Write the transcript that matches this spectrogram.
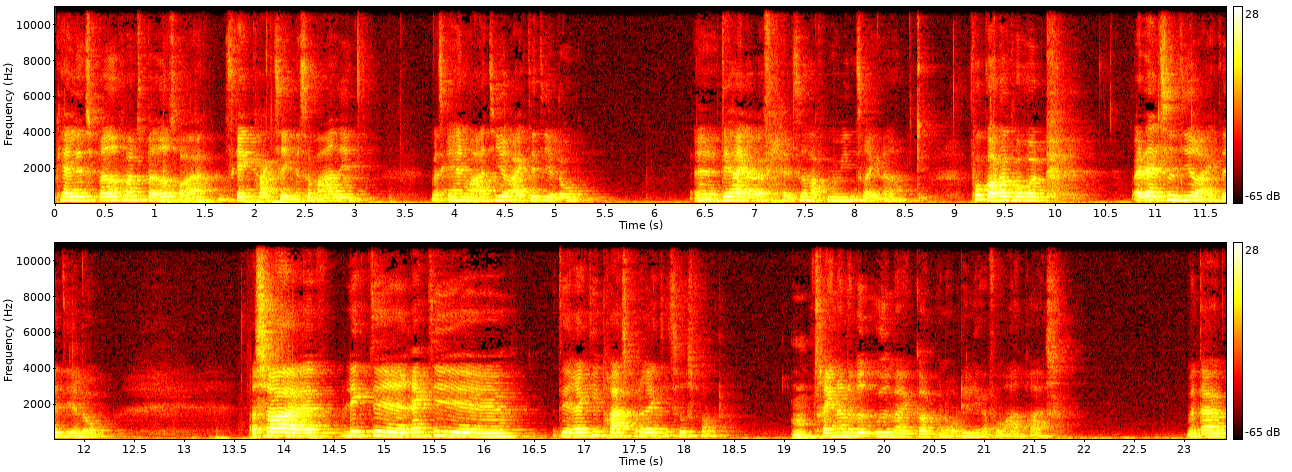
kalde en spade for en spade, tror jeg. Man skal ikke pakke tingene så meget ind. Man skal have en meget direkte dialog. Øh, Det har jeg i hvert fald altid haft med mine trænere. På godt og på ondt. Og det er altid en direkte dialog. Og så øh, lægge det rigtige, øh, det rigtige pres på det rigtige tidspunkt. Mm. Trænerne ved udmærket godt, hvornår de lægger for meget pres. Men der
